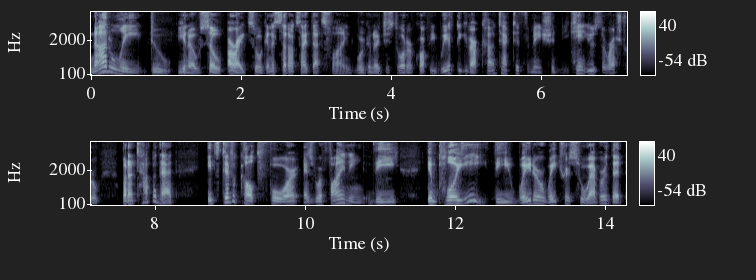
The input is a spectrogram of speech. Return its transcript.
not only do you know so all right so we're going to sit outside that's fine we're going to just order coffee we have to give our contact information you can't use the restroom but on top of that it's difficult for as we're finding the employee the waiter waitress whoever that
